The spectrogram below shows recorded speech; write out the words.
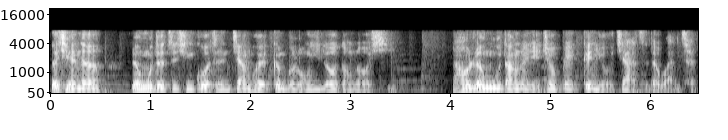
而且呢，任务的执行过程将会更不容易漏东漏西，然后任务当然也就被更有价值的完成。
